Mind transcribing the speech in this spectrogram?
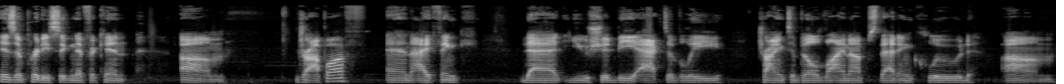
is a pretty significant um, drop off, and I think that you should be actively trying to build lineups that include, um,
